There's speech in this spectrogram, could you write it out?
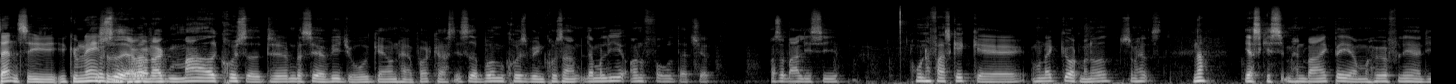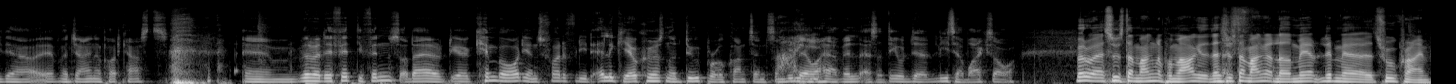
dans i, i Nu gymnasiet. sidder jeg hvad? nok meget krydset til dem, der ser videoudgaven her af podcasten. Jeg sidder både med krydseben og krydsarm. Lad mig lige unfold that shit. Og så bare lige sige, hun har faktisk ikke, øh, hun har ikke gjort mig noget som helst. Nå. Jeg skal simpelthen bare ikke bede om at høre flere af de der øh, vagina podcasts. øhm, ved du hvad, det er fedt, de findes, og der er jo er jo kæmpe audience for det, fordi alle kan jo ikke høre sådan noget dude bro content, som. Ej. vi laver her, vel? Altså, det er jo der, lige til at brække sig over. Ved du hvad, jeg synes, der mangler på markedet? Jeg synes, der mangler noget mere, lidt mere true crime,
